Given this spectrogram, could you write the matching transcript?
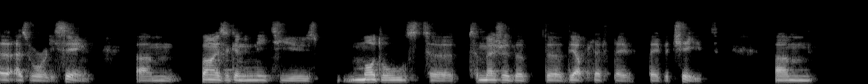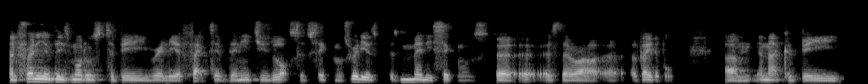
uh, as we're already seeing, um, buyers are going to need to use models to, to measure the, the, the uplift they've, they've achieved. Um, and for any of these models to be really effective, they need to use lots of signals, really as, as many signals uh, uh as there are uh, available. Um, and that could be,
